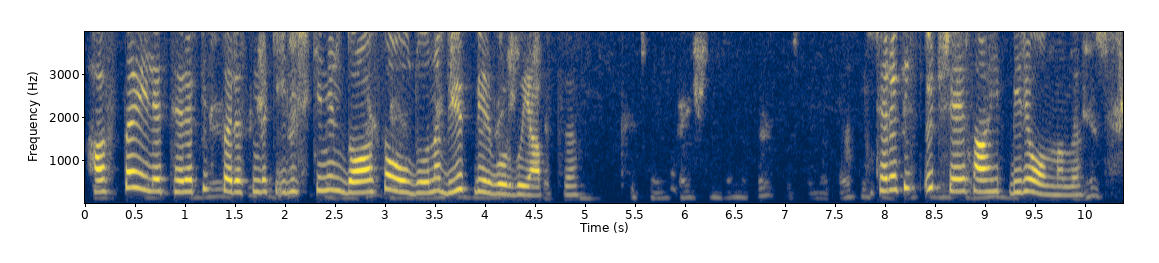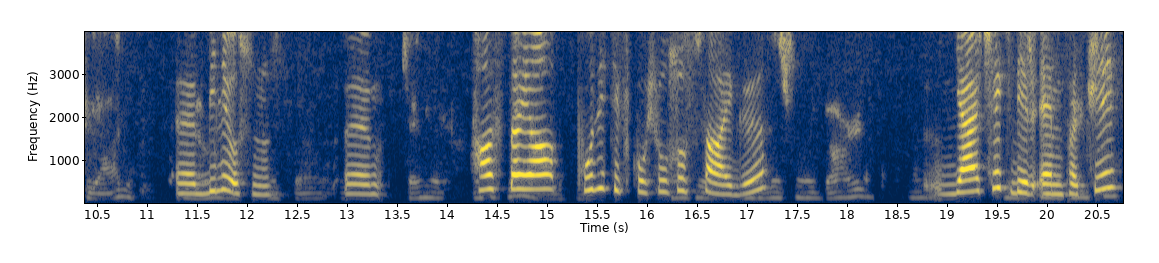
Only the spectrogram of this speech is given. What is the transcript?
hasta ile terapist arasındaki ilişkinin doğası olduğuna büyük bir vurgu yaptı. Terapist üç şeye sahip biri olmalı. Ee, biliyorsunuz, e, hastaya pozitif koşulsuz saygı, gerçek bir empati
